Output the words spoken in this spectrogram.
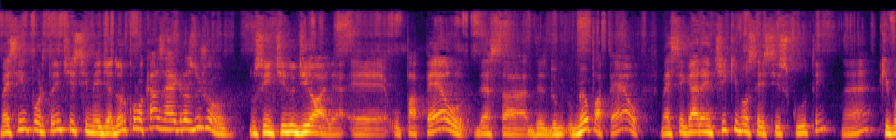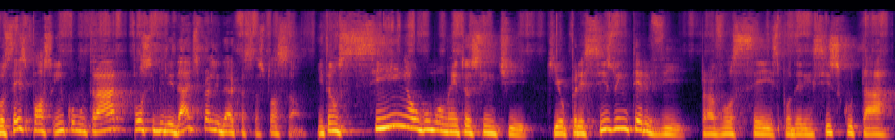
vai ser importante esse mediador colocar as regras do jogo, no sentido de, olha, é, o papel dessa, de, do o meu papel vai ser garantir que vocês se escutem, né? Que vocês possam encontrar possibilidades para lidar com essa situação. Então, se em algum momento eu sentir que eu preciso intervir para vocês poderem se escutar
